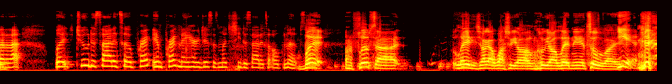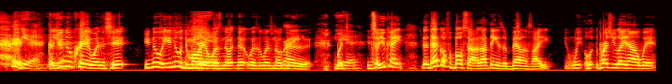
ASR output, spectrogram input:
Da, da, da. But you decided to impregnate her just as much as she decided to open up. So- But on the flip side, ladies, y'all gotta watch who y'all who y'all letting in too. Like Yeah. Yeah, Cause you knew Craig wasn't shit. You knew you knew Demario Yeah. was no, no was was no Right. good. But Yeah. so you can't that go for both sides. I think it's a balance. Like we, the person you lay down with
